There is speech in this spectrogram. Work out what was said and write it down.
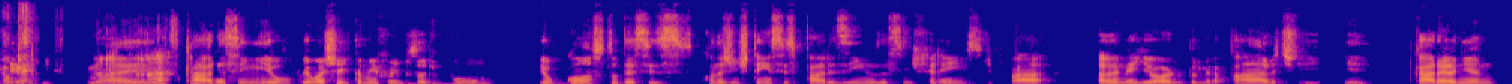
É o quê? Mas, cara, assim, eu, eu achei que também foi um episódio bom. Eu gosto desses. Quando a gente tem esses parezinhos, assim, diferentes. Tipo, ah, a Anya e Yor na primeira parte. E, cara, a Anya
